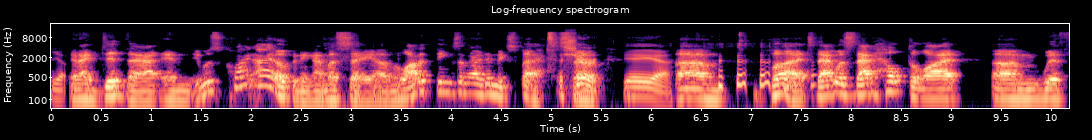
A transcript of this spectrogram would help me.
Yep. And I did that and it was quite eye opening, I must say. Um, a lot of things in there I didn't expect. So, sure. Yeah, yeah. um, but that was that helped a lot um, with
